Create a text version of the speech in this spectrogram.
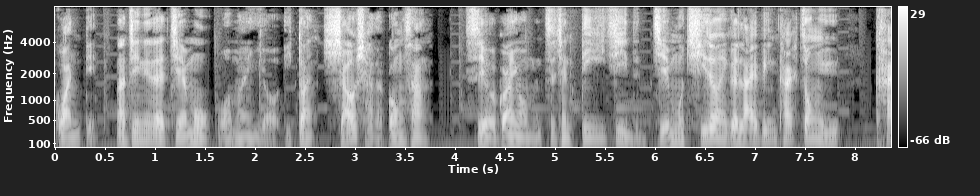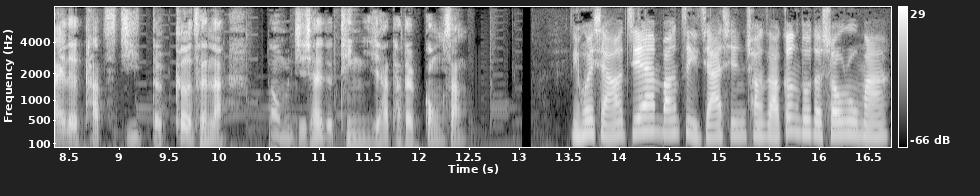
观点。那今天的节目，我们有一段小小的工商，是有关于我们之前第一季的节目，其中一个来宾，他终于开了他自己的课程了。那我们接下来就听一下他的工商。你会想要接案帮自己加薪，创造更多的收入吗？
